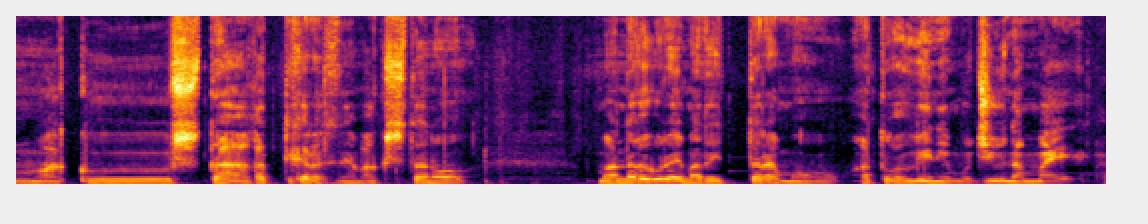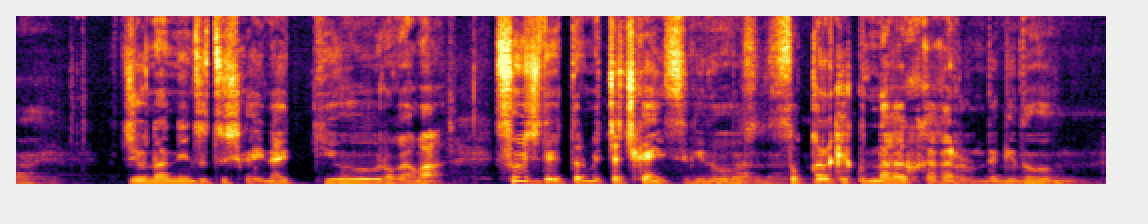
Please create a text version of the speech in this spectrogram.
幕下上がってからですね。幕下の真ん中ぐらいまで行ったらもうあとは上にもう十何枚、はい、十何人ずつしかいないっていうのが、うん、まあ数字で言ったらめっちゃ近いんですけど、うん、そこから結構長くかかるんだけど、うん、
